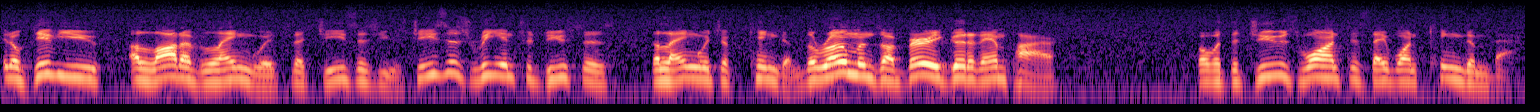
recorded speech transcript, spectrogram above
it'll give you a lot of language that Jesus used. Jesus reintroduces the language of kingdom. The Romans are very good at empire, but what the Jews want is they want kingdom back.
